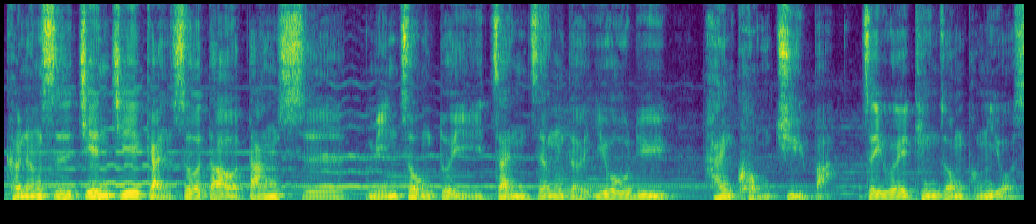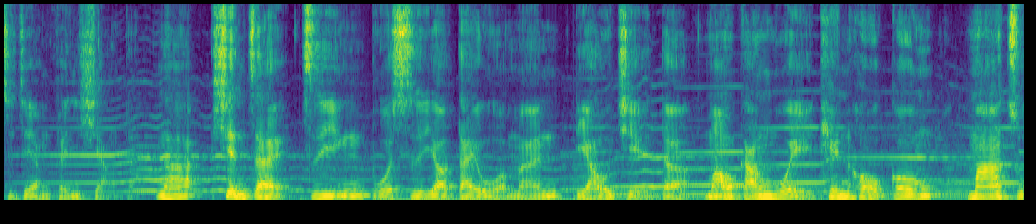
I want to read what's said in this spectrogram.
可能是间接感受到当时民众对于战争的忧虑和恐惧吧。这一位听众朋友是这样分享的。那现在知莹博士要带我们了解的毛港尾天后宫妈祖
